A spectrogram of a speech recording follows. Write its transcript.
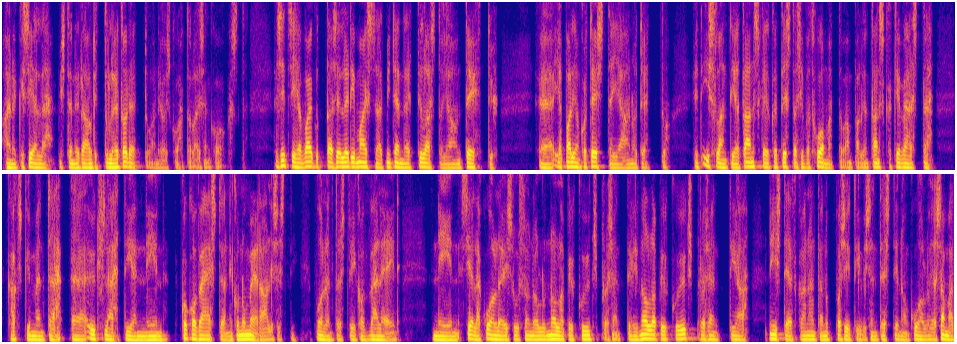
ainakin siellä, mistä ne taudit tulee todettua, niin olisi kohtalaisen kookasta. Ja sitten siihen vaikuttaa siellä eri maissa, että miten näitä tilastoja on tehty ja paljonko testejä on otettu. Että Islanti ja Tanska, jotka testasivat huomattavan paljon, Tanska keväästä 21 lähtien, niin koko väestön niin numeraalisesti puolentoista viikon välein, niin siellä kuolleisuus on ollut 0,1 prosenttia. Eli 0,1 prosenttia niistä, jotka on antanut positiivisen testin, on kuollut ja sama,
